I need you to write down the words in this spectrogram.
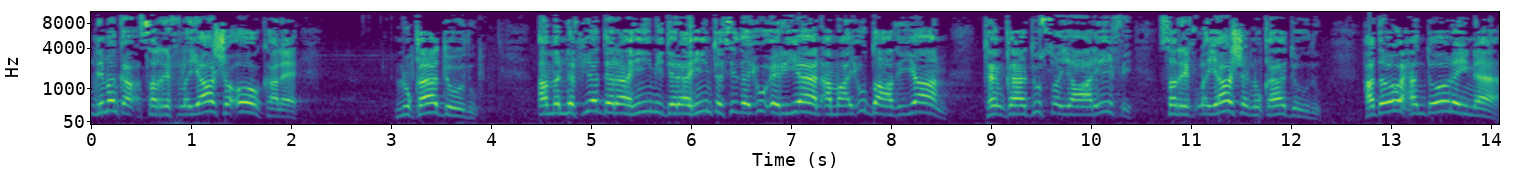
nimanka sariflayaasha oo kale nuqaadoodu ama nafyo daraahiimi daraahiimta siday u eriyaan ama ay u daadiyaan tanqaadu sayaariifi sariflayaasha nuqaadoodu. Haddaba waxaan doonaynaa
